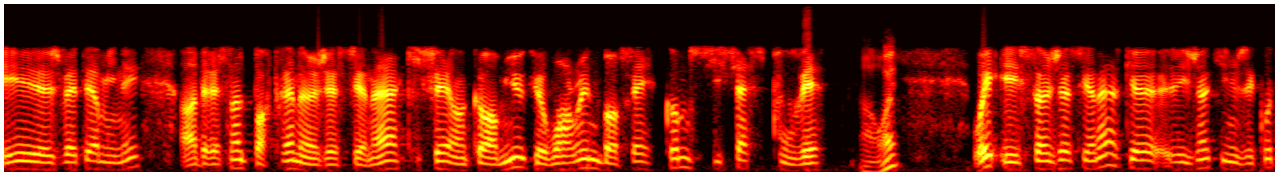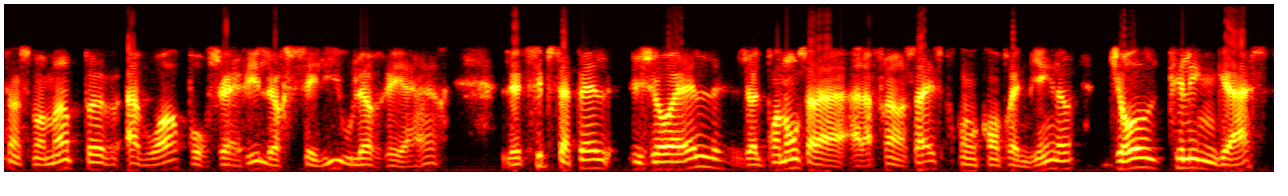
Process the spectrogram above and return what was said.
Et euh, je vais terminer en dressant le portrait d'un gestionnaire qui fait encore mieux que Warren Buffett, comme si ça se pouvait. Ah ouais? Oui, et c'est un gestionnaire que les gens qui nous écoutent en ce moment peuvent avoir pour gérer leur CELI ou leur REER. Le type s'appelle Joël, je le prononce à la, française pour qu'on comprenne bien, là, Joel Tillinghast,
